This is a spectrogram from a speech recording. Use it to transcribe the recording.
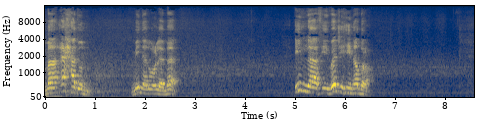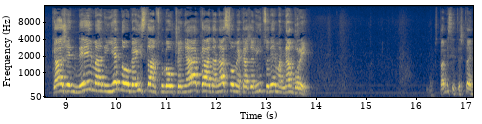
Ma ahadun min al-ulama illa fi wajhi nadra. Kaže, nema ni jednog islamskog učenjaka da na svome, kaže, licu nema nabore. Šta mislite šta je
